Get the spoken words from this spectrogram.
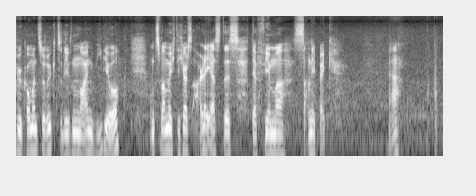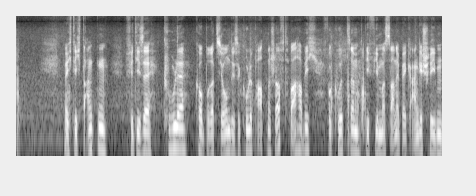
Willkommen zurück zu diesem neuen Video. Und zwar möchte ich als allererstes der Firma Sunnyback ja, möchte ich danken für diese coole Kooperation, diese coole Partnerschaft. War habe ich vor kurzem die Firma Sunnyback angeschrieben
